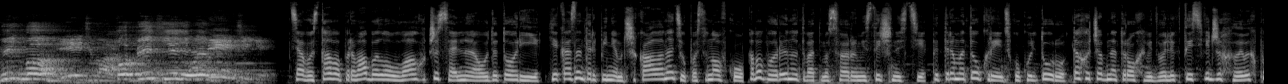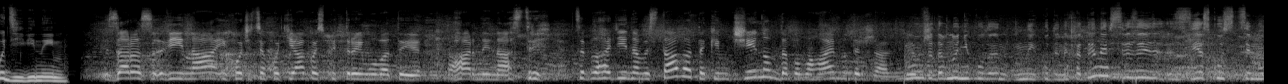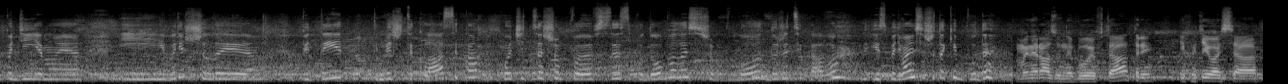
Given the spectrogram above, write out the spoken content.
Відьма! Відьма! Топіть її! Побіть її! Ця вистава привабила увагу чисельної аудиторії, яка з нетерпінням чекала на цю постановку, аби поринути в атмосферу містичності, підтримати українську культуру та, хоча б на трохи відволіктись від жахливих подій війни. Зараз війна і хочеться хоч якось підтримувати гарний настрій. Це благодійна вистава. Таким чином допомагаємо державі. Ми вже давно ніколи нікуди не ходили в зв'язку з цими подіями і вирішили піти. Тим більше це класика. Хочеться, щоб все сподобалось, щоб було дуже цікаво. І сподіваємося, що так і буде. Ми не разу не були в театрі і хотілося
